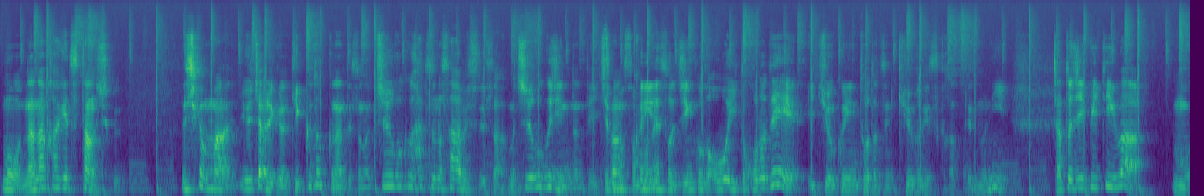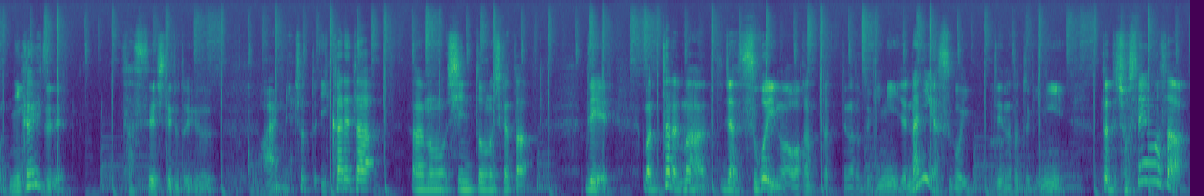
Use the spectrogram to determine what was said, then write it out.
もう7ヶ月短縮でしかもまあ言っちゃ悪いけど TikTok なんてその中国発のサービスでさまあ中国人なんて一番国でそう人口が多いところで1億人到達に9ヶ月かかってるのにチャット GPT はもう2ヶ月で達成してるという怖いね。ちょっといかれたあの浸透の仕方。で、まあ、ただまあじゃあすごいのは分かったってなった時にじゃあ何がすごいってなった時にだって所詮はさ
